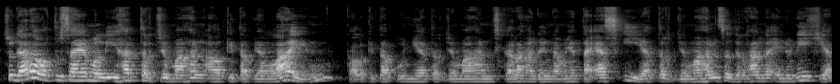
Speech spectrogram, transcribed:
Saudara, waktu saya melihat terjemahan Alkitab yang lain, kalau kita punya terjemahan sekarang ada yang namanya TSI ya, terjemahan sederhana Indonesia.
